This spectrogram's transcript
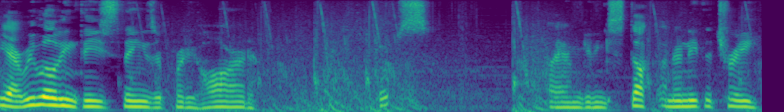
Yeah, reloading these things are pretty hard. Oops. I am getting stuck underneath the tree.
